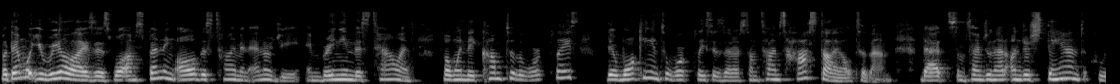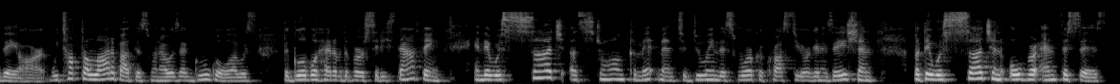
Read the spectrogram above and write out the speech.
But then what you realize is, well, I'm spending all this time and energy in bringing this talent, but when they come to the workplace, they're walking into workplaces that are sometimes hostile to them, that sometimes do not understand who they are. We talked a lot about this when I was at Google. I was the global head of diversity staffing, and there was such a strong commitment to doing this work across the organization, but there was such an overemphasis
